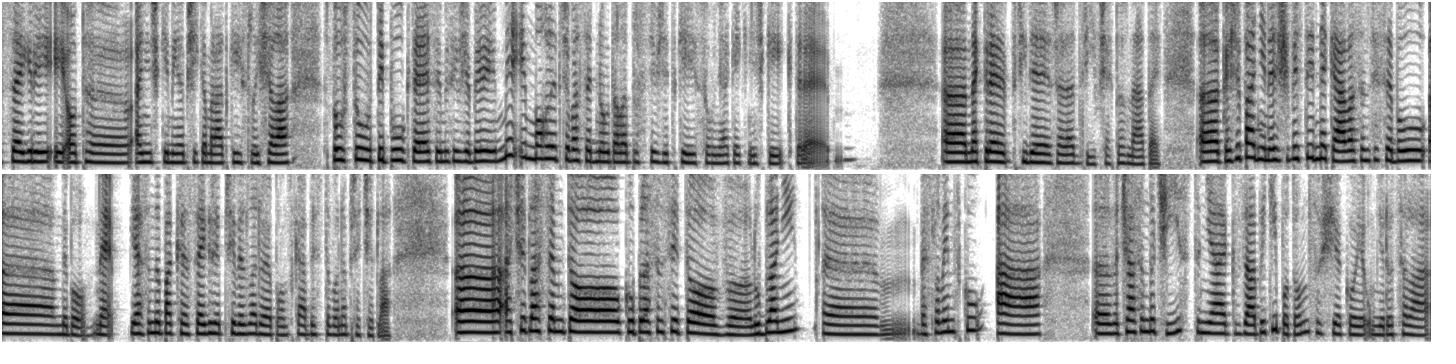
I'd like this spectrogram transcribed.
Segry i od uh, Aničky nejlepší kamarádky slyšela spoustu typů, které si myslím, že by mi i mohly třeba sednout, ale prostě vždycky jsou nějaké knižky, které Eh, na které přijde řada dřív, jak to znáte. Eh, každopádně, než vystydne káva, jsem si sebou, eh, nebo ne, já jsem to pak se hře přivezla do Japonska, aby to ona přečetla. A četla jsem to, koupila jsem si to v Lublani, ve Slovensku a začala jsem to číst nějak v zápětí potom, což jako je u mě docela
